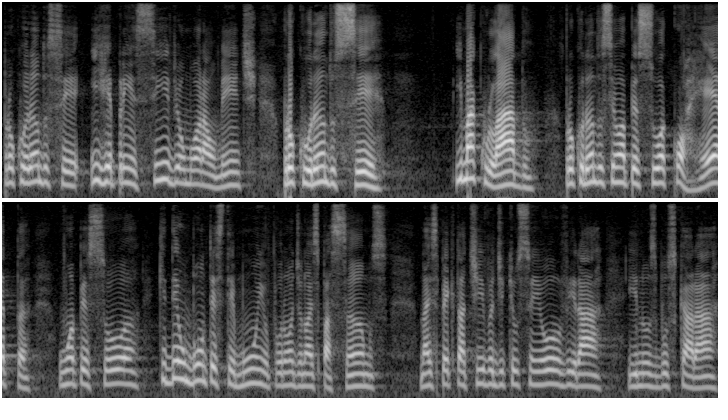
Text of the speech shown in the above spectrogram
procurando ser irrepreensível moralmente, procurando ser imaculado, procurando ser uma pessoa correta, uma pessoa que dê um bom testemunho por onde nós passamos, na expectativa de que o Senhor virá e nos buscará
